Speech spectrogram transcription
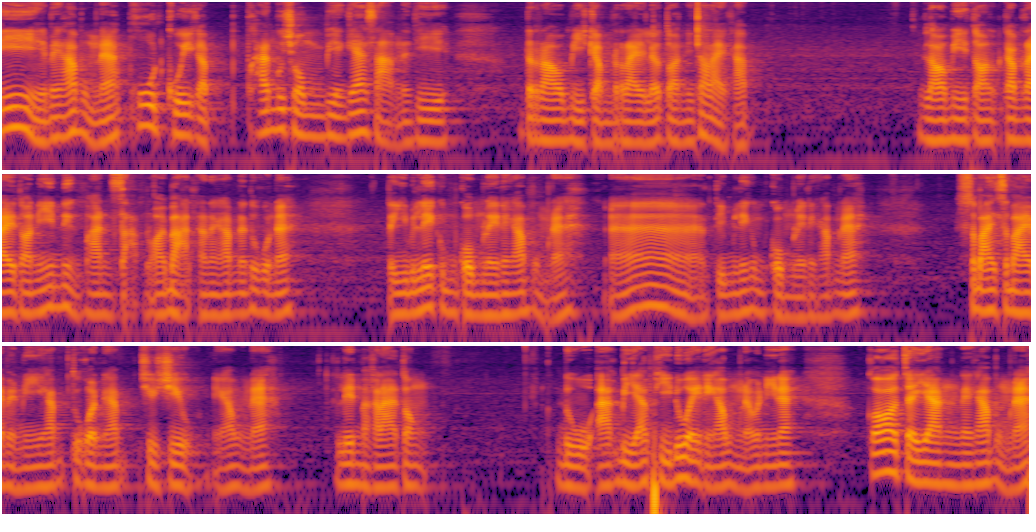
นี่เห็นไหมครับผมนะพูดคุยกับท่านผู้ชมเพียงแค่ 3 นาที เรามีกำไรแล้วตอนนี้เท่าไหร่ครับ เรามีตอนกำไรตอนนี้ 1,300 บาทแล้วนะครับนะทุกคนนะตีเป็นเลขกลมๆเลยนะครับผมนะอ่าตีเป็นเลขกลมๆเลยนะครับนะสบายๆแบบนี้ครับทุกคนครับชิวๆนะครับผมนะเล่นมาคาราต้องดูอาร์คบีอาร์พีด้วยนะครับผมนะวันนี้นะก็จะยังนะครับผมนะ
